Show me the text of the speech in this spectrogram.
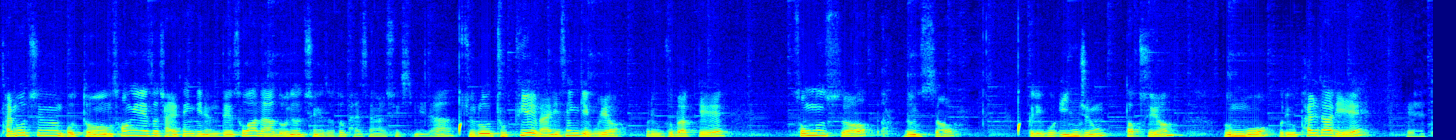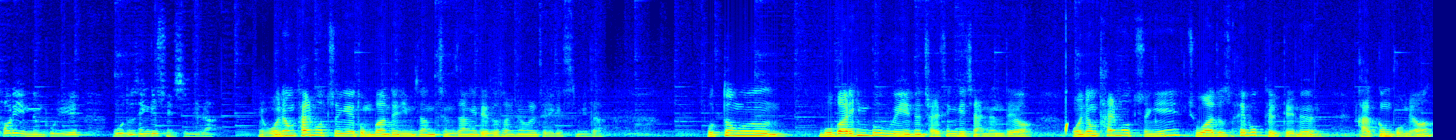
탈모증은 보통 성인에서 잘 생기는데 소아나 노년층에서도 발생할 수 있습니다. 주로 두피에 많이 생기고요. 그리고 그 밖에 속눈썹, 눈썹, 그리고 인중, 턱수염, 음모, 그리고 팔다리에 예, 털이 있는 부위에 모두 생길 수 있습니다. 예, 원형 탈모증에 동반된 임상 증상에 대해서 설명을 드리겠습니다. 보통은 모발의 흰 부위에는 잘 생기지 않는데요. 원형 탈모증이 좋아져서 회복될 때는 가끔 보면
